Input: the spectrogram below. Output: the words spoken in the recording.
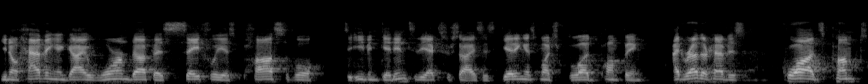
you know, having a guy warmed up as safely as possible to even get into the exercises, getting as much blood pumping. I'd rather have his quads pumped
